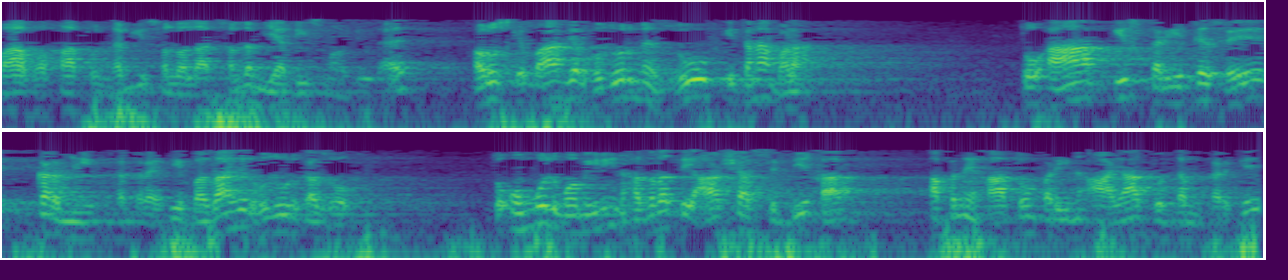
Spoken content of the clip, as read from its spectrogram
با وفات النبی صلی اللہ علیہ وسلم یہ حدیث موجود ہے۔ اور اس کے بعد جب حضور میں ظوف اتنا بڑا تو آپ اس طریقے سے کر نہیں سک رہے تھے بظاہر حضور کا ذوف تو ام المومنین حضرت آشا صدیقہ اپنے ہاتھوں پر ان آیات کو دم کر کے،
